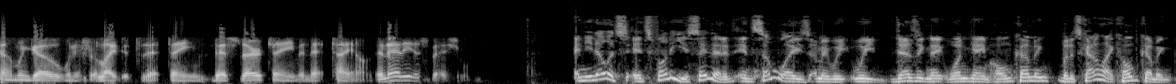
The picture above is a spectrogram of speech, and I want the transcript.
come and go when it's related to that team. That's their team in that town, and that is special. And you know, it's it's funny you say that. In some ways, I mean, we, we designate one game homecoming, but it's kind of like homecoming.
